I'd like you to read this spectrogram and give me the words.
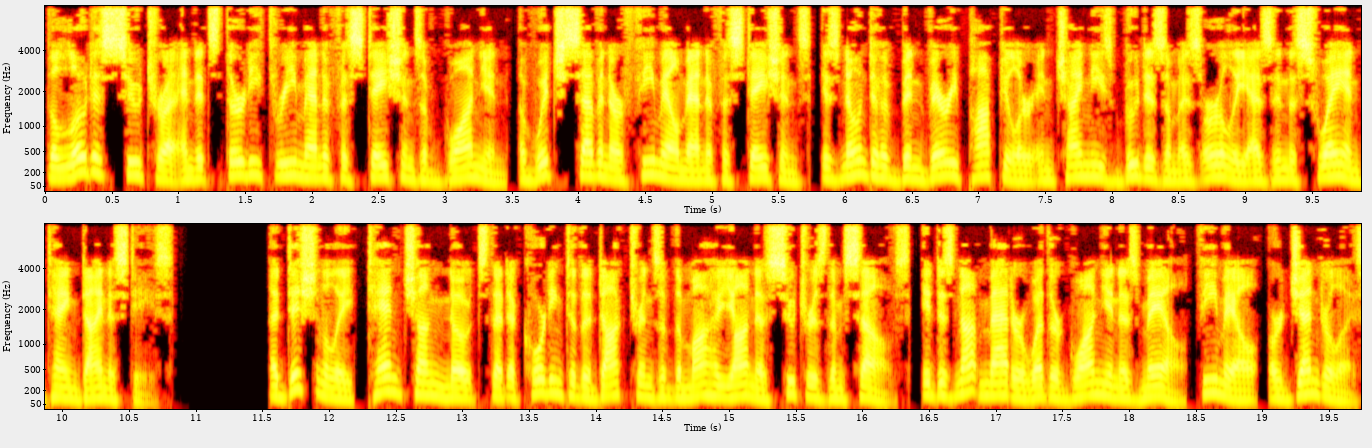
The Lotus Sutra and its 33 manifestations of Guanyin, of which seven are female manifestations, is known to have been very popular in Chinese Buddhism as early as in the Sui and Tang dynasties. Additionally, Tan Chung notes that according to the doctrines of the Mahayana sutras themselves, it does not matter whether Guanyin is male, female, or genderless,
